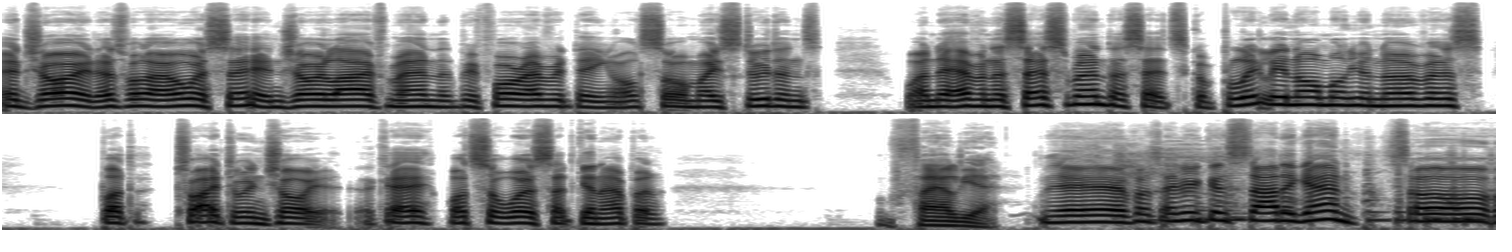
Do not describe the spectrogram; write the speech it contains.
enjoy. That's what I always say. Enjoy life, man. And before everything, also my students, when they have an assessment, I said it's completely normal. You're nervous, but try to enjoy it. Okay, what's the worst that can happen? Failure. Yeah, but then you can start again. So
